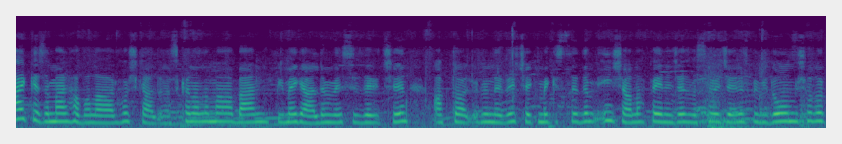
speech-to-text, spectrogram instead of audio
Herkese merhabalar, hoş geldiniz kanalıma. Ben BİM'e geldim ve sizler için aktüel ürünleri çekmek istedim. İnşallah beğeneceğiz ve seveceğiniz bir video olmuş olur.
